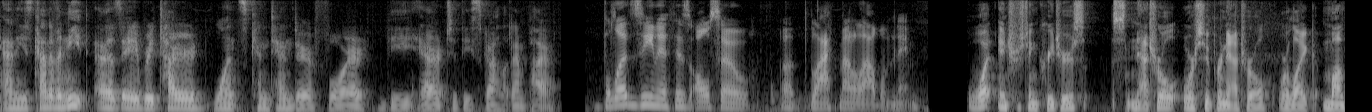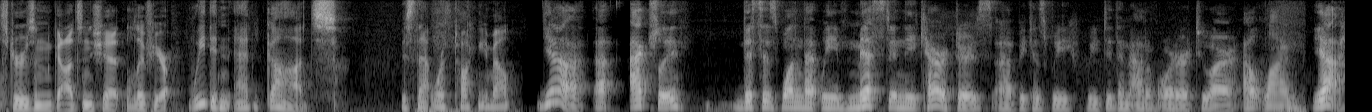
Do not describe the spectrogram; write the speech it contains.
And he's kind of a neat as a retired once contender for the heir to the Scarlet Empire. Blood Zenith is also a black metal album name. What interesting creatures, natural or supernatural, or like monsters and gods and shit, live here? We didn't add gods. Is that worth talking about? Yeah, uh, actually, this is one that we missed in the characters uh, because we we did them out of order to our outline. Yeah,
